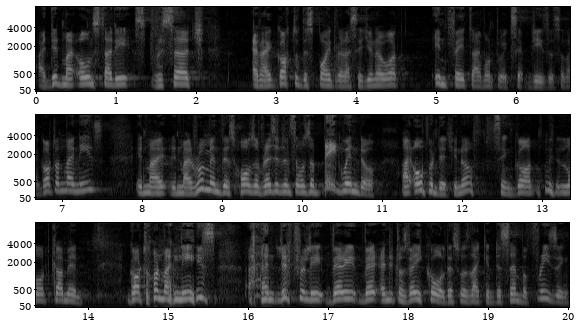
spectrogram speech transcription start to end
I did my own study, research, and I got to this point where I said, you know what? In faith, I want to accept Jesus. And I got on my knees. In my, in my room in this halls of residence, there was a big window. I opened it, you know, saying, God, Lord, come in got on my knees and literally very, very, and it was very cold. This was like in December, freezing.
